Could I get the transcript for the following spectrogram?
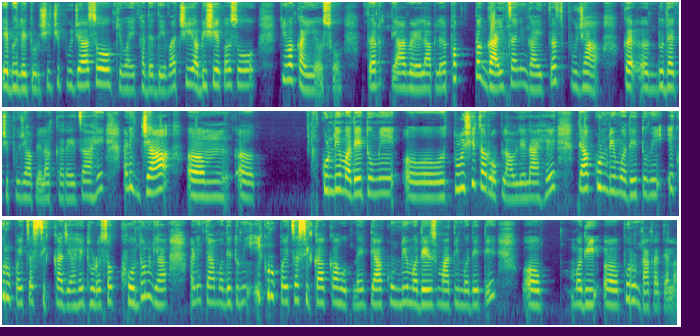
ते भले तुळशीची पूजा असो किंवा एखाद्या देवाची अभिषेक असो किंवा काही असो तर त्यावेळेला आपल्याला फक्त गाईचं आणि गाईचंच पूजा कर दुधाची पूजा आपल्याला करायचं आहे. आणि ज्या कुंडीमध्ये तुम्ही तुळशीचा रोप लावलेला आहे. त्या कुंडीमध्ये तुम्ही एक रुपयाचा सिक्का जे आहे थोडंसं खोदून घ्या आणि त्यामध्ये तुम्ही एक रुपयाचा सिक्का का होत नाही त्या कुंडीमध्येच मातीमध्ये ते मध्ये पुरून टाका त्याला.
